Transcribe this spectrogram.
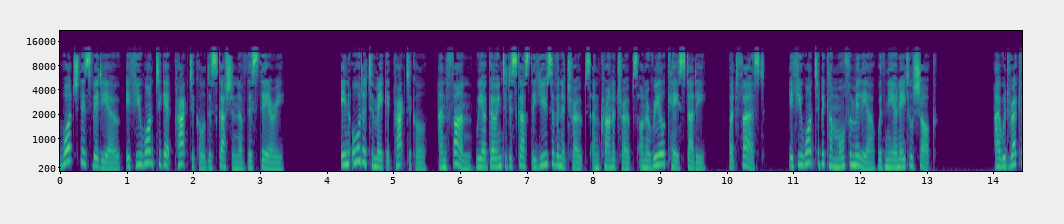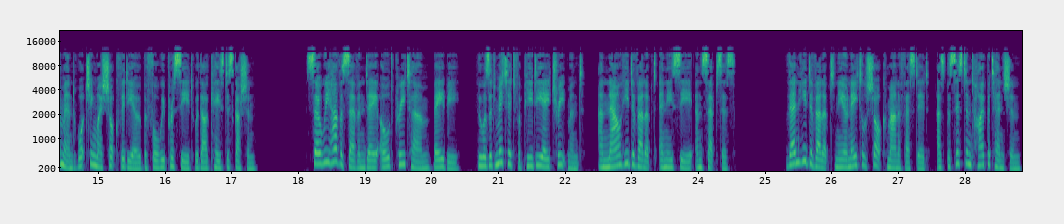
Watch this video if you want to get practical discussion of this theory. In order to make it practical and fun, we are going to discuss the use of inotropes and chronotropes on a real case study. But first, if you want to become more familiar with neonatal shock, I would recommend watching my shock video before we proceed with our case discussion. So we have a 7-day-old preterm baby who was admitted for PDA treatment, and now he developed NEC and sepsis. Then he developed neonatal shock manifested as persistent hypotension,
